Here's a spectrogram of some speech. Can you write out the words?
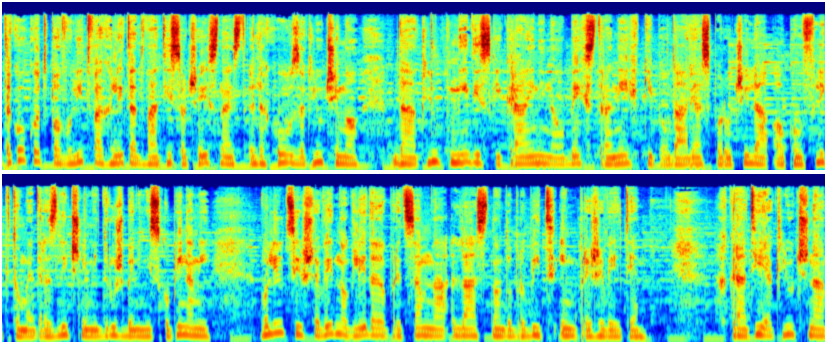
Tako kot po volitvah leta 2016 lahko zaključimo, da kljub medijski krajini na obeh straneh, ki povdarja sporočila o konfliktu med različnimi družbenimi skupinami, voljivci še vedno gledajo predvsem na lastno dobrobit in preživetje. Hkrati je ključna,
